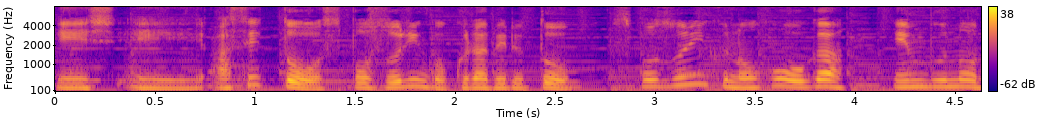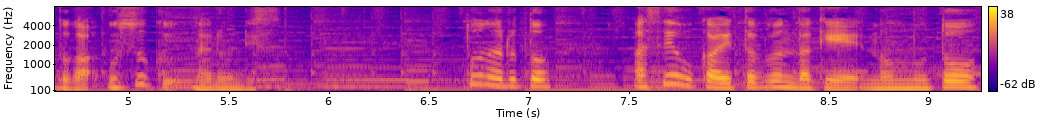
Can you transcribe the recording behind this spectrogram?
えーえー、汗とスポーツドリンクを比べると、スポーツドリンクの方が塩分濃度が薄くなるんです。となると、汗をかいた分だけ飲むと、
